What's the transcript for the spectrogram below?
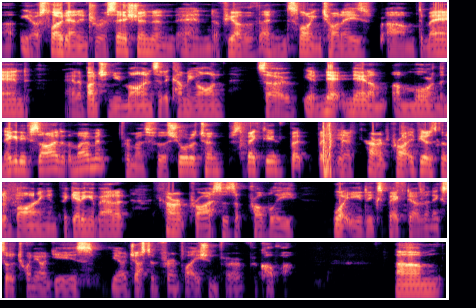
uh, you know slowdown into recession and and a few other and slowing Chinese um, demand and a bunch of new mines that are coming on. So you know, net net, I'm, I'm more on the negative side at the moment from a sort of shorter term perspective. But but you know, current price if you're just sort of buying and forgetting about it, current prices are probably what you'd expect over the next sort of 20 odd years, you know, adjusted for inflation for, for copper. Um,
